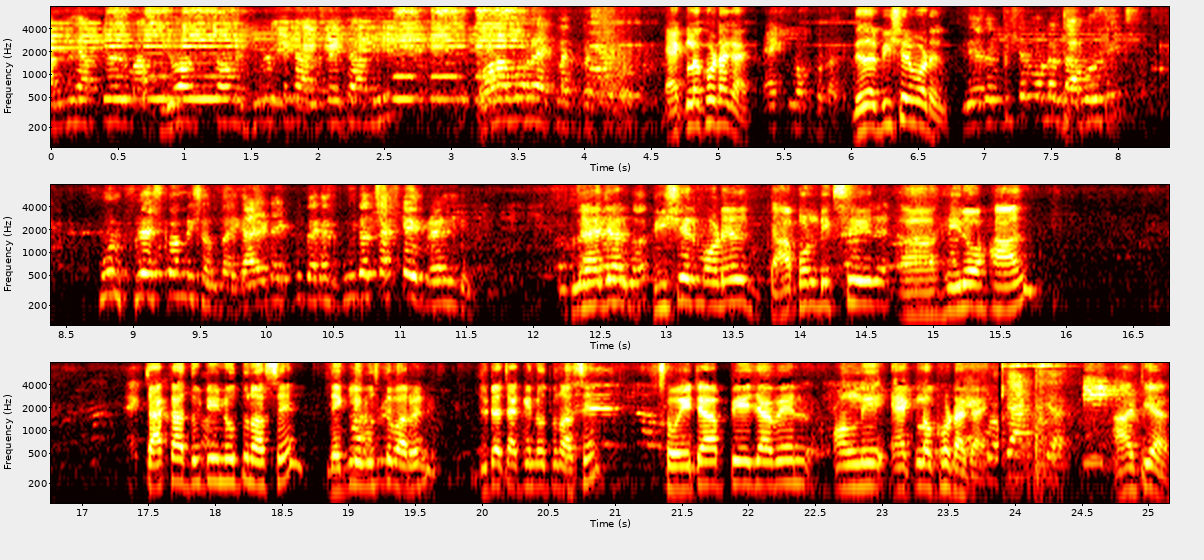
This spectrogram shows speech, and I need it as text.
আমি আপনার থেকে আমি বরাবর এক লাখ টাকা। এক লক্ষ টাকায়? এক লক্ষ টাকা। দু হাজার বিশের মডেল দুই হাজার বিশের model double disc full fresh condition ভাই। গাড়িটা একটু দেখেন দুইটা চাক্কাই ব্র্যান্ড নিউ দুই হাজার বিশের মডেল ডাবল ডিক্সের হিরো হাং চাকা দুটোই নতুন আছে দেখলে বুঝতে পারবেন দুইটা চাকি নতুন আছে। সো এটা পেয়ে যাবেন অনলি এক লক্ষ টাকায়। আরটিআর।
